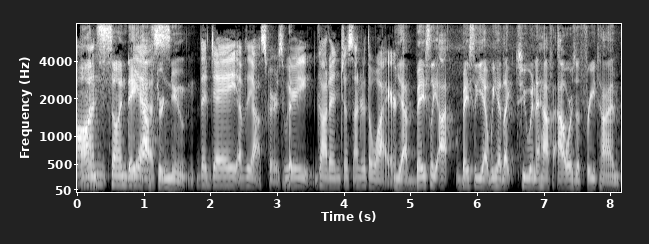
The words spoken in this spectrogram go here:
on, On- Sunday yes. afternoon. The day of the Oscars, we got in just under the wire. Yeah, basically, I, basically, yeah, we had like two and a half hours of free time,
